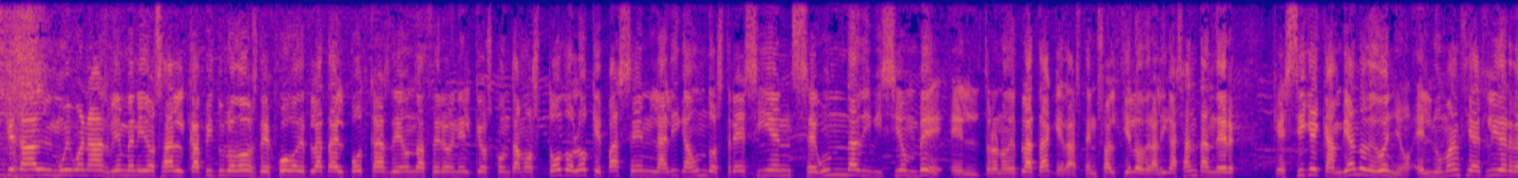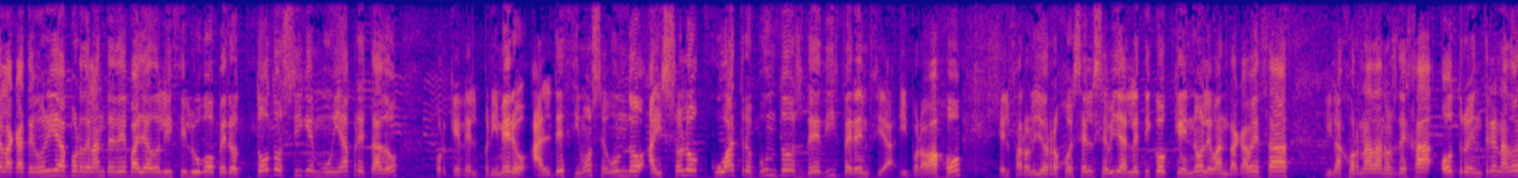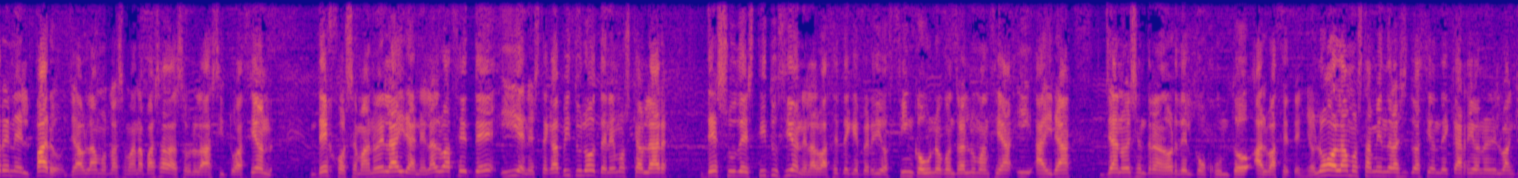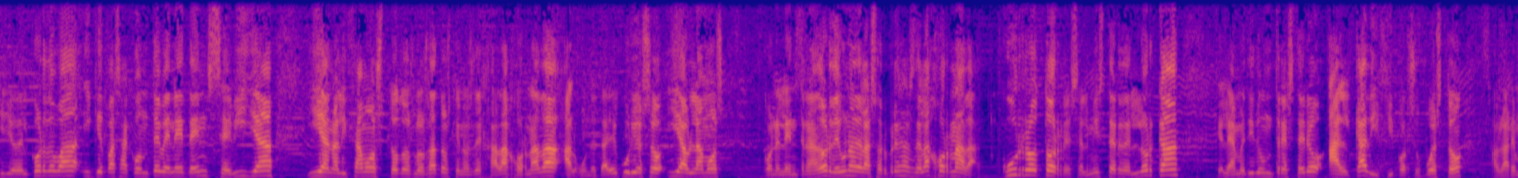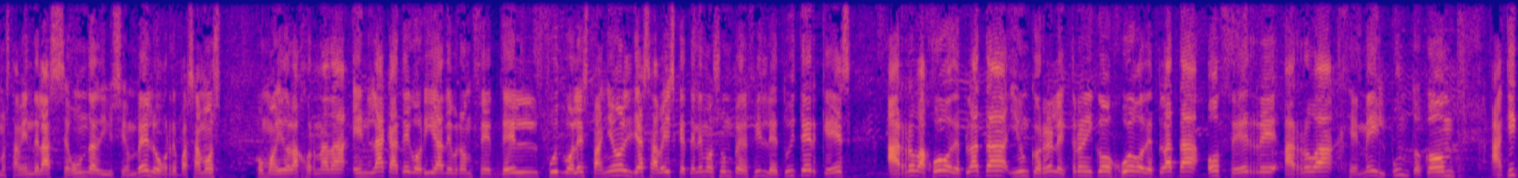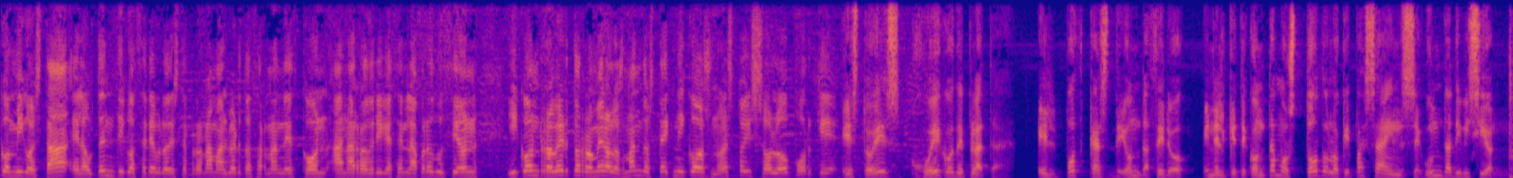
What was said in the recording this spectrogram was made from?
¿Qué tal? Muy buenas, bienvenidos al capítulo 2 de Juego de Plata, el podcast de Onda Cero en el que os contamos todo lo que pase en la Liga 1-2-3 y en Segunda División B, el Trono de Plata que da ascenso al cielo de la Liga Santander que sigue cambiando de dueño. El Numancia es líder de la categoría por delante de Valladolid y Lugo, pero todo sigue muy apretado porque del primero al décimo segundo hay solo cuatro puntos de diferencia. Y por abajo, el farolillo rojo es el Sevilla Atlético que no levanta cabeza y la jornada nos deja otro entrenador en el paro. Ya hablamos la semana pasada sobre la situación de José Manuel Aira en el Albacete y en este capítulo tenemos que hablar de su destitución. El Albacete que perdió 5-1 contra el Numancia y Aira ya no es entrenador del conjunto albaceteño. Luego hablamos también de la situación de Carrión en el banquillo del Córdoba y qué pasa con TVNet en Sevilla y analizamos todos los datos que nos deja la jornada, algún detalle curioso y hablamos con el entrenador de una de las sorpresas de la jornada, Curro Torres, el míster del Lorca, que le ha metido un 3-0 al Cádiz. Y por supuesto, hablaremos también de la segunda división B. Luego repasamos cómo ha ido la jornada en la categoría de bronce del fútbol español. Ya sabéis que tenemos un perfil de Twitter que es arroba juego de plata y un correo electrónico juego de plata ocr arroba gmail.com. Aquí conmigo está el auténtico cerebro de este programa, Alberto Fernández, con Ana Rodríguez en la producción y con Roberto Romero a los mandos técnicos. No estoy solo porque... Esto es Juego de Plata, el podcast de Onda Cero en el que te contamos todo lo que pasa en Segunda División.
